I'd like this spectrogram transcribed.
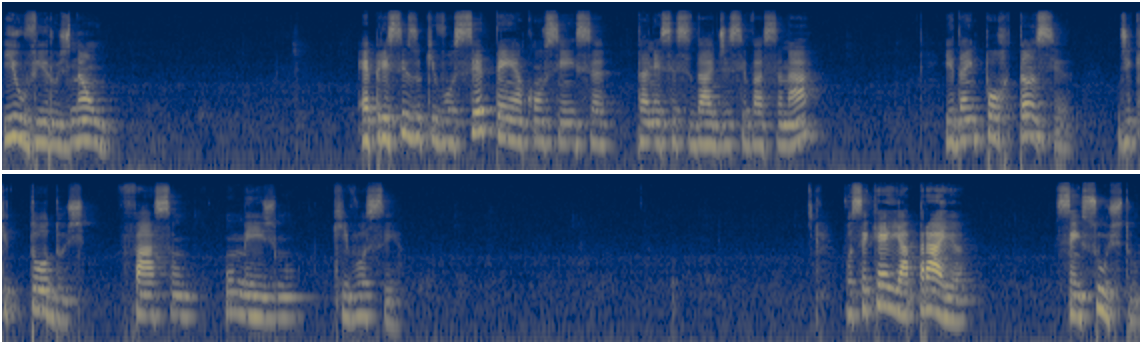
e o vírus não, é preciso que você tenha consciência da necessidade de se vacinar e da importância de que todos façam o mesmo que você. Você quer ir à praia sem susto?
